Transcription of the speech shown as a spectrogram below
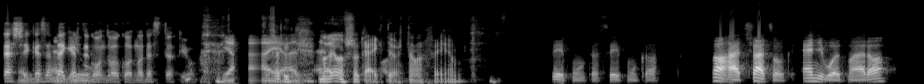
Tessék, ezen megérte gondolkodnod, ez tök jó. Ja, ja, ez, nagyon sokáig törtem a fejem. Szép munka, szép munka. Na hát, srácok, ennyi volt mára.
